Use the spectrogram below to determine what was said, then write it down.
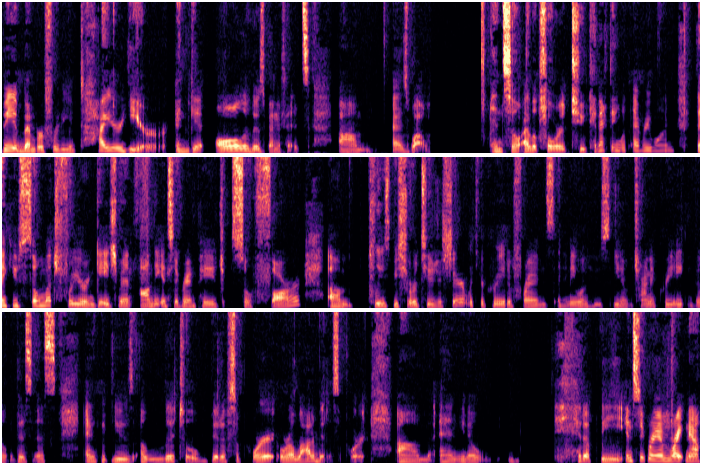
be a member for the entire year, and get all of those benefits um, as well. And so I look forward to connecting with everyone. Thank you so much for your engagement on the Instagram page so far. Um, please be sure to just share it with your creative friends and anyone who's you know trying to create and build a business and could use a little bit of support or a lot of bit of support um, and you know hit up the instagram right now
